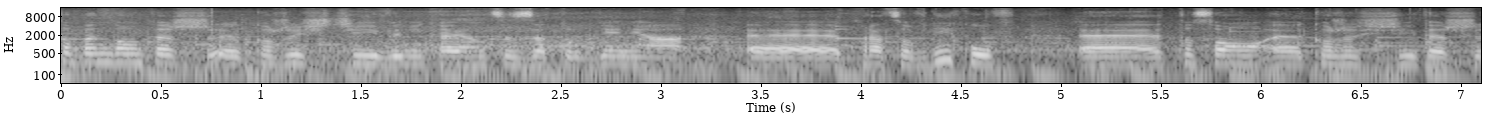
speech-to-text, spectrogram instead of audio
To będą też e, korzyści wynikające z zatrudnienia e, pracowników. E, To są korzyści też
